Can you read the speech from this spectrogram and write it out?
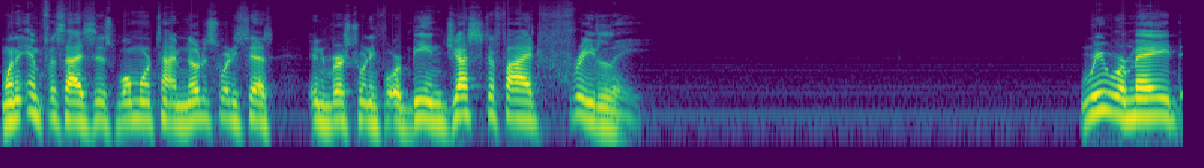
I want to emphasize this one more time. Notice what he says in verse 24 being justified freely. We were made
